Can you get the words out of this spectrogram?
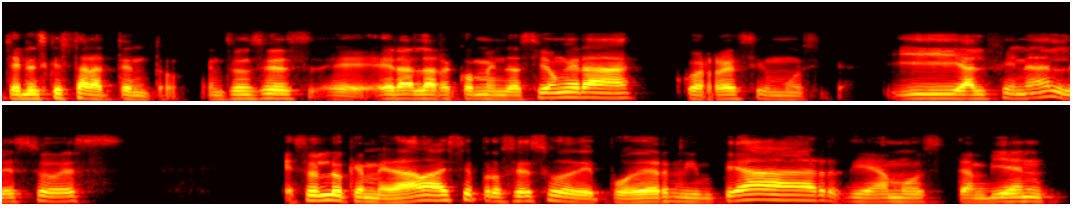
tienes que estar atento. Entonces, eh, era, la recomendación era correr sin música. Y al final, eso es eso es lo que me daba ese proceso de poder limpiar, digamos, también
